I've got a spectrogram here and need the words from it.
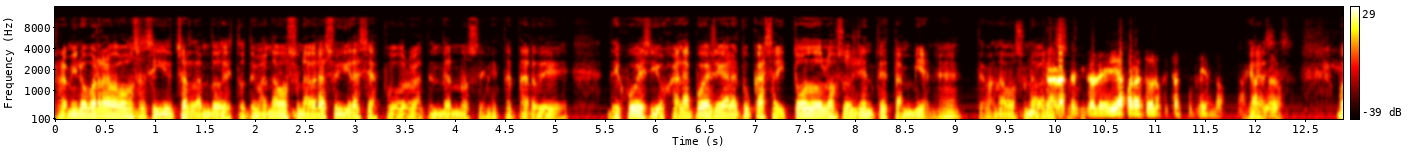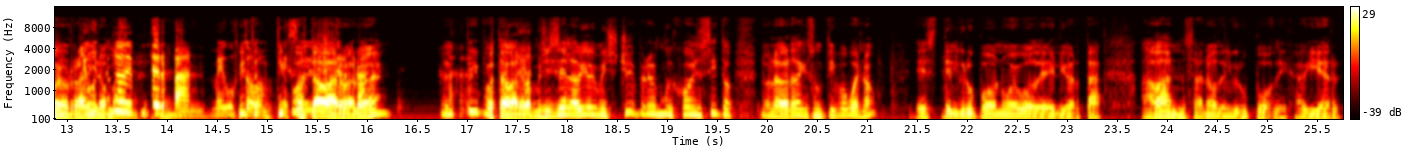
Ramiro Barra, vamos a seguir charlando de esto. Te mandamos un abrazo y gracias por atendernos en esta tarde de jueves y ojalá pueda llegar a tu casa y todos los oyentes también. ¿eh? Te mandamos un Muchas abrazo. gracias y solidaridad para todos los que están sufriendo. Hasta Gracias. Bueno, Ramiro me gustó lo de Peter ¿eh? Pan, me gustó. El tipo está bárbaro, Pan. ¿eh? El tipo está bárbaro. Gisela la vio y me dice, che, pero es muy jovencito. No, la verdad que es un tipo bueno. Es del grupo nuevo de Libertad Avanza, ¿no? Del grupo de Javier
